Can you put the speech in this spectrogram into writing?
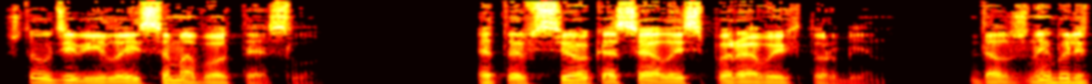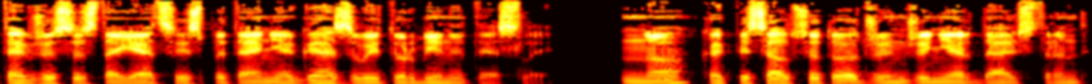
что удивило и самого Теслу. Это все касалось паровых турбин. Должны были также состояться испытания газовой турбины Теслы. Но, как писал все тот же инженер Дальстренд,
